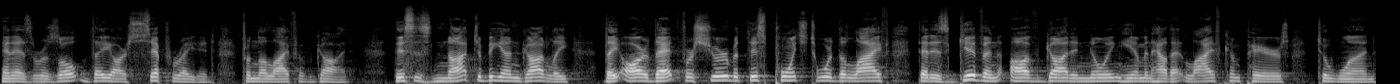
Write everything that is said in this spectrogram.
And as a result, they are separated from the life of God. This is not to be ungodly. They are that for sure, but this points toward the life that is given of God and knowing Him and how that life compares to one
